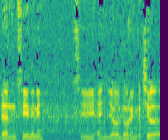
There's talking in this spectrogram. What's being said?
dan si ini nih si angel doreng kecil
